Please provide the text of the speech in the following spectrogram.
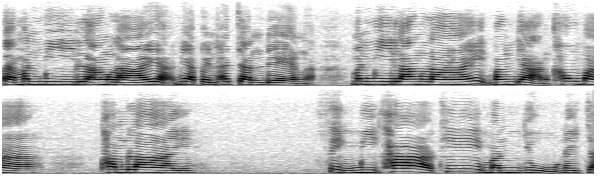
แต่มันมีลางร้ายอะ เนี่ยเป็นพระจันทร์แดงอะ มันมีลางร้ายบางอย่างเข้ามา ทำลาย สิ่งมีค่าที่มันอยู่ในใจ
